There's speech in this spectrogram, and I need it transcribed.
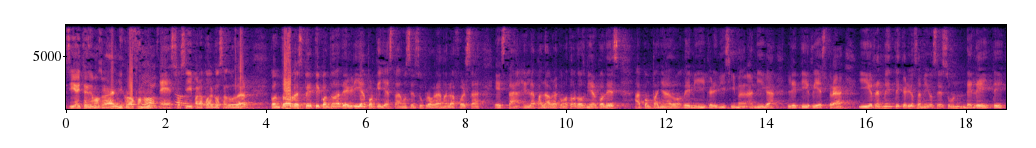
Sí, ahí tenemos, ¿verdad? El micrófono. Eso sí, para poderlos saludar con todo respeto y con toda alegría, porque ya estamos en su programa La Fuerza está en la palabra, como todos los miércoles, acompañado de mi queridísima amiga Leti Riestra. Y realmente, queridos amigos, es un deleite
